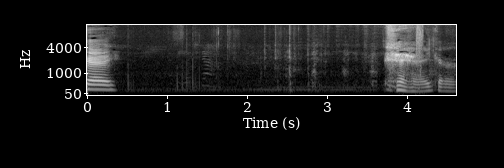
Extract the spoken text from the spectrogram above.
Okay. hey, girl.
